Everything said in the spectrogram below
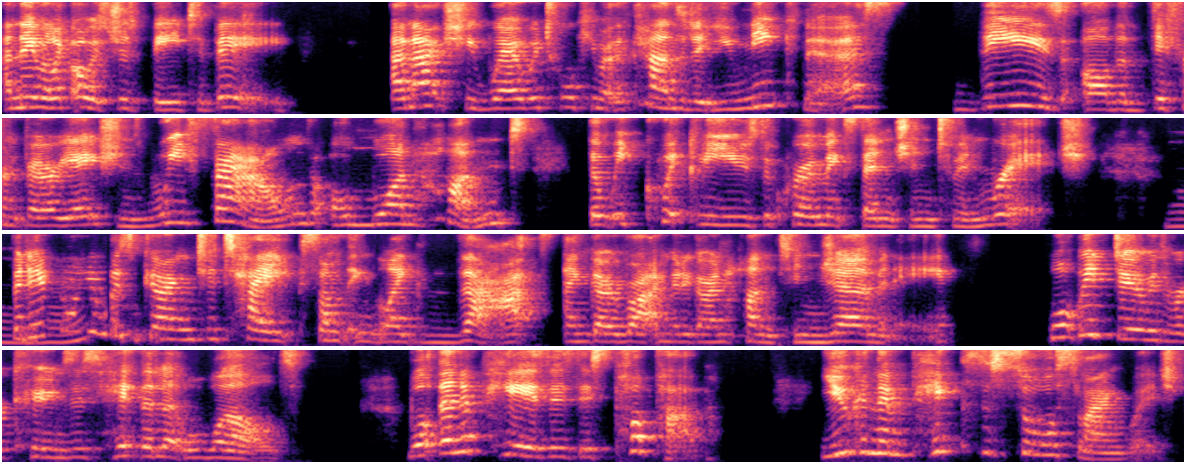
And they were like, oh, it's just B2B. And actually, where we're talking about the candidate uniqueness, these are the different variations we found on one hunt that we quickly use the Chrome extension to enrich. Mm-hmm. But if mm-hmm. was going to take something like that and go, right, I'm going to go and hunt in Germany, what we do with raccoons is hit the little world. What then appears is this pop up. You can then pick the source language.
